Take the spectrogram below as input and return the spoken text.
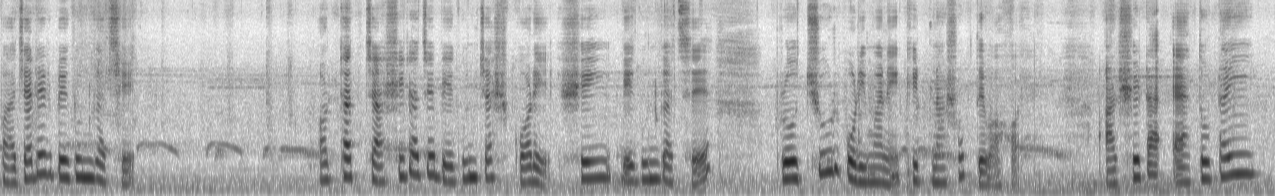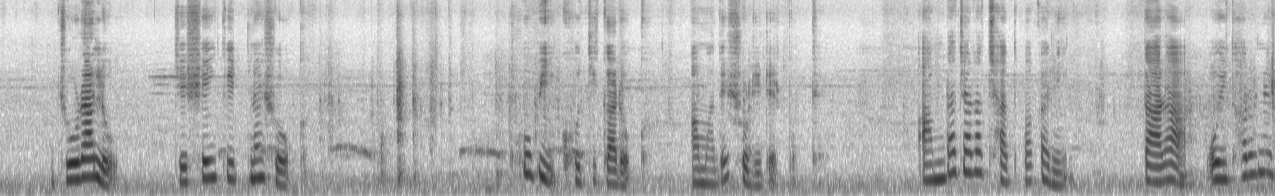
বাজারের বেগুন গাছে অর্থাৎ চাষিরা যে বেগুন চাষ করে, সেই বেগুন গাছে প্রচুর পরিমাণে কীটনাশক দেওয়া হয়। আর সেটা এতটাই জোরালো যে সেই কীটনাশক খুবই ক্ষতিকারক আমাদের শরীরের পক্ষে। আমরা যারা ছাদ বাগানি তারা ওই ধরনের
